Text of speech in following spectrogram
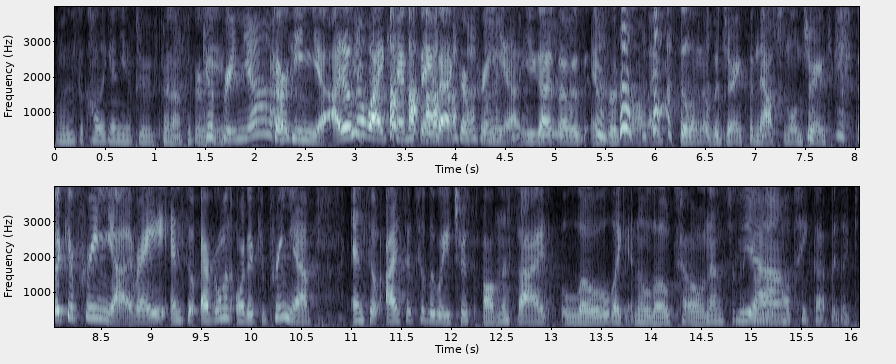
what is it called again? You have to pronounce it for me. Caipirinha or- Caipirinha. I don't know why I can't say that. Caprina. You guys, I was in Brazil and I still don't know the drink, the national drink. The Caprina, right? And so everyone ordered Caipirinha. And so I said to the waitress on the side, low, like in a low tone, I was just like, oh, Yeah. oh, I'll take that, but like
